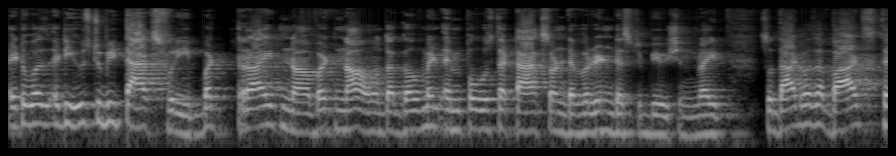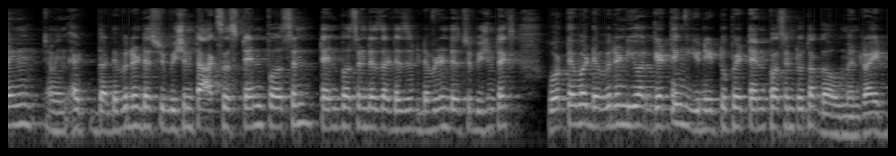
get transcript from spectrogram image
it was it used to be tax free but right now but now the government imposed the tax on dividend distribution right? So that was a bad thing. I mean it, the dividend distribution tax is 10% 10% is the dividend distribution tax. Whatever dividend you are getting you need to pay 10% to the government right?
